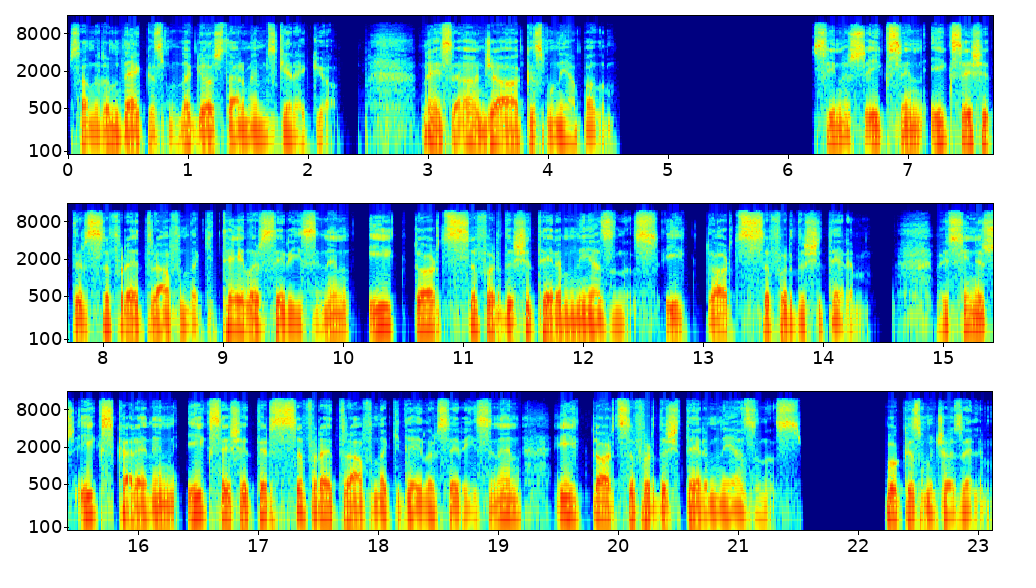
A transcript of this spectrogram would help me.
Sanırım d kısmında göstermemiz gerekiyor. Neyse, önce a kısmını yapalım. Sinüs x'in x eşittir 0 etrafındaki Taylor serisinin ilk 4 sıfır dışı terimini yazınız. İlk 4 sıfır dışı terim. Ve sinüs x karenin x eşittir 0 etrafındaki Taylor serisinin ilk 4 sıfır dışı terimini yazınız. Bu kısmı çözelim.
